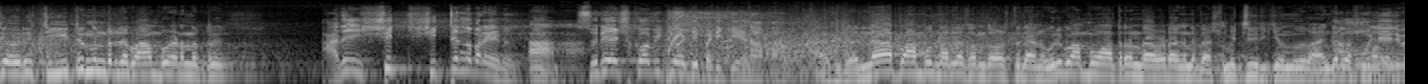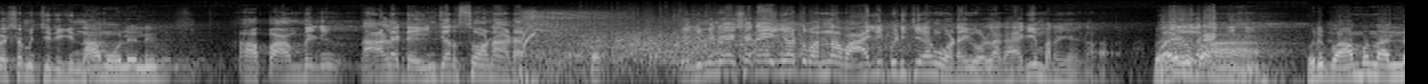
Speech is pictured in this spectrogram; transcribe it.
ചെ- ഒരു ചീറ്റുന്നുണ്ടല്ലോ പാമ്പ് കിടന്നിട്ട്. അത് ഷിറ്റ് ഷിറ്റ് എന്ന് പറയുന്നത് ആ. സുരേഷ് ഗോപിക്ക് വേണ്ടി പഠിക്കുകയാണ് ആ പാമ്പ്. അത് ശരി. എല്ലാ പാമ്പും നല്ല സന്തോഷത്തിലാണ്. ഒരു പാമ്പ് മാത്രം എന്താ അവിടെ അങ്ങനെ വിഷമിച്ചിരിക്കുന്നത്? ഭയങ്കര ആ മൂലയിൽ. വിഷമിച്ചിരിക്കുന്ന. ആ മൂലയിൽ. ആ പാമ്പിന് നാളെ ഡേഞ്ചർ സോണാടാ എലിമിനേഷൻ കഴിഞ്ഞോട്ട് വന്ന വാലി പിടിച്ചാൽ കുടയുള്ള. കാര്യം പറഞ്ഞേക്കാം. പാ-. ഒരു പാമ്പ് നല്ല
